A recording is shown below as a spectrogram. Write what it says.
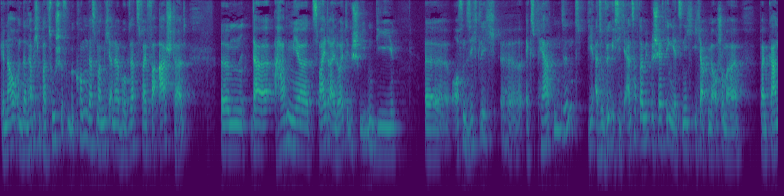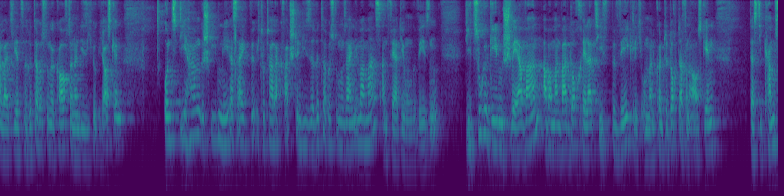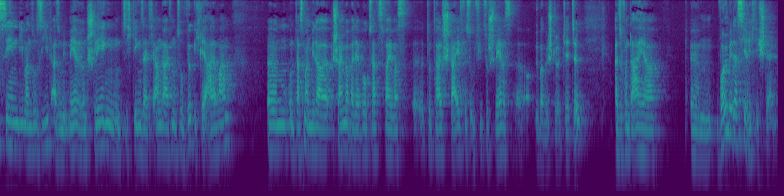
Genau, und dann habe ich ein paar Zuschriften bekommen, dass man mich an der Burg Satzwey verarscht hat. Ähm, da haben mir zwei, drei Leute geschrieben, die äh, offensichtlich äh, Experten sind, die also wirklich sich ernsthaft damit beschäftigen. Jetzt nicht, ich habe mir auch schon mal beim Karnevalswirt eine Ritterrüstung gekauft, sondern die sich wirklich auskennen. Und die haben geschrieben, nee, das sei wirklich totaler Quatsch, denn diese Ritterrüstungen seien immer Maßanfertigungen gewesen, die zugegeben schwer waren, aber man war doch relativ beweglich und man könnte doch davon ausgehen, dass die Kampfszenen, die man so sieht, also mit mehreren Schlägen und sich gegenseitig angreifen und so, wirklich real waren. Ähm, und dass man mir da scheinbar bei der Burg Satzfei was äh, total Steifes und viel zu Schweres äh, übergestülpt hätte. Also von daher ähm, wollen wir das hier richtig stellen.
